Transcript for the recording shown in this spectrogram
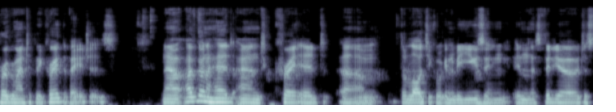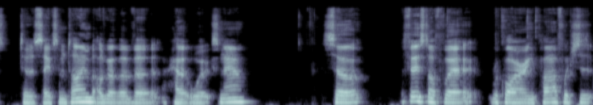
programmatically create the pages. Now, I've gone ahead and created um, the logic we're going to be using in this video just to save some time, but I'll go over how it works now. So first off, we're requiring path, which is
